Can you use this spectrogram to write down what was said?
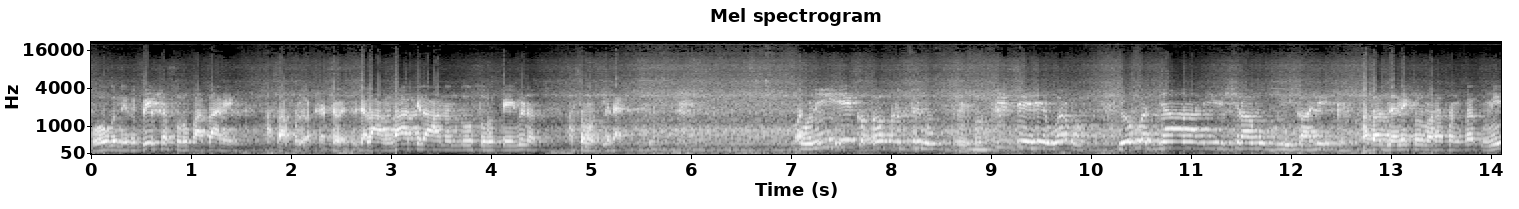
भोग निरपेक्ष स्वरूपाचा आहे असं आपण लक्षात ठेवायचं. ज्याला अंगातील आनंद सुरते विण असं म्हटलेलं आहे. कोणी एक अकृत्रिम भक्तीचे हे वर्म योग विश्राम भूमिका आहे. आता ज्ञानेश्वर महाराज सांगतात मी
